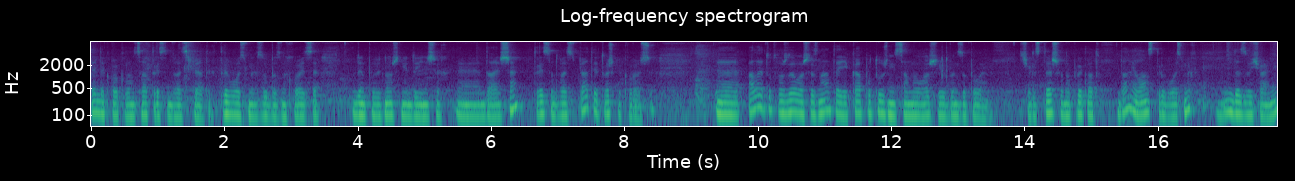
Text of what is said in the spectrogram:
це йде крок ланца 325. 3 восьмих зуби знаходяться один по відношенню до інших е, далі. 325 трошки коротше. Е, Але тут важливо ще знати, яка потужність саме вашої бензопили. Через те, що, наприклад, даний ланц 3 восьмих, він йде звичайний,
